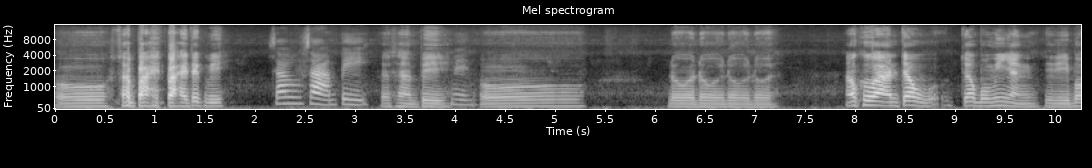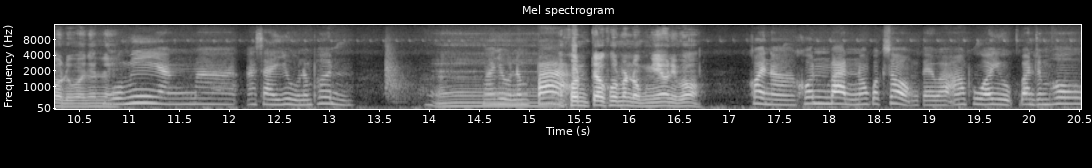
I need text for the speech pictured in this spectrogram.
โอ้สบายปลายจักปีเศร้าสามปี จะสามปีแม่น โอ้โดยโดยโดยโดย เอาคือว่าอันเจ้าเจ้าบ่มีหยังสิดีบ่หรือว่าจังได๋โบมีหยังมาอาศัยอยู่น้ำเพิ่นอืมาอยู่น้ำป้า คนเจ้าคนมันดกเงี้ยวนี่บ่ค่อยน่ะคนบ้านน้องปักสอง แต่ว่าเอาผัวอยู่บ้านจำโพง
